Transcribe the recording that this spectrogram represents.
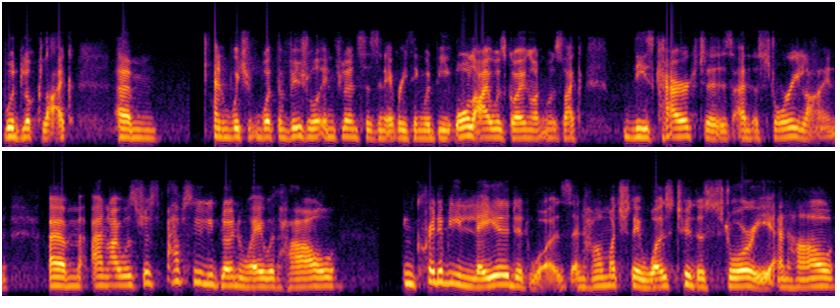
would look like um and which what the visual influences and everything would be. All i was going on was like these characters and the storyline um, and I was just absolutely blown away with how incredibly layered it was and how much there was to the story and how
